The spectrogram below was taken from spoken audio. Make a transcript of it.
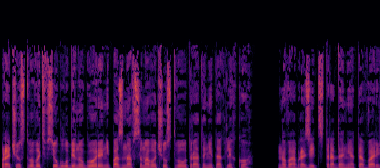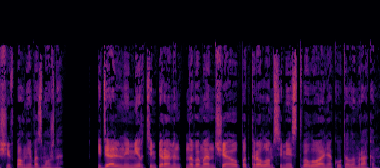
Прочувствовать всю глубину горя, не познав самого чувства утраты, не так легко, но вообразить страдания товарищей вполне возможно. Идеальный мир темпераментного Мэн Чао под крылом семейства Луань окутало мраком.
